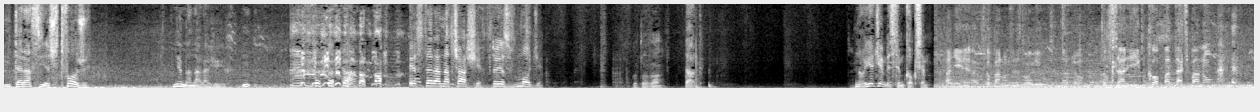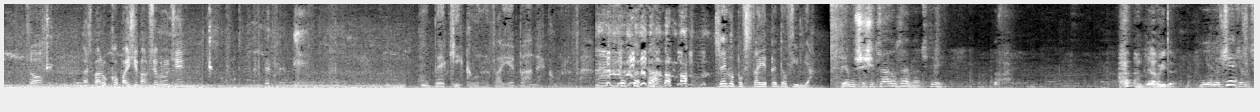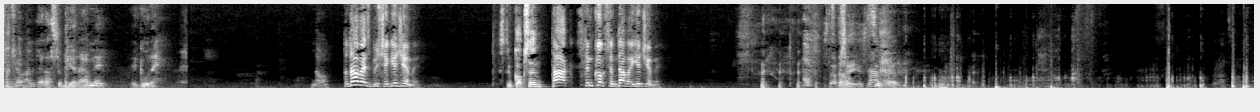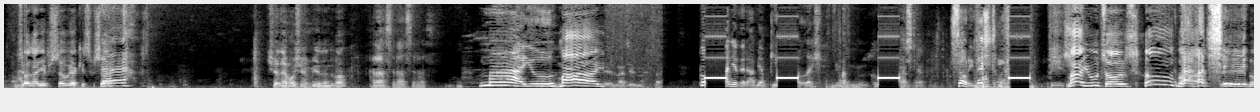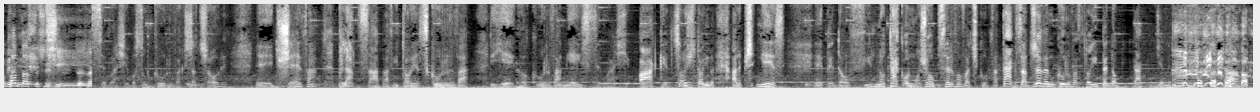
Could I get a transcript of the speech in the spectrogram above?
I teraz jest, tworzy. Nie ma na razie już. Mm. Jest teraz na czasie, to jest w modzie. Gotowa? Tak. No jedziemy z tym koksem. Panie, a kto panu zezwolił na to? To w sali kopa dać panu? Co? Dać panu kopa i się pan przewróci? Ubeki, kurwa, jebane, kurwa. Z tego powstaje pedofilia. Ja muszę się cała rozebrać, ty. To ja wyjdę. Nie no, siedzę, co cię, ale teraz opieramy górę. No, to dawaj Zbyszek, jedziemy. Z tym koksem? Tak, z tym koksem, dawaj, jedziemy. Dobrze jest, super. Ona nie pszczoły, jakie słyszałem. E, 7, 8, 1, 2. Raz, raz, raz. Maju, Maj! Dzielna, dzielna. a nie wyrabiam, p***ole. Sorry, weź to. Maju, coś! O, baczy! No fantastycznie. To jest właśnie, bo są kurwa krzaczory, y, drzewa, plac zabaw i to jest kurwa jego kurwa miejsce właśnie. Akie, coś to inne, ale nie jest y, pedofil, no tak, on może obserwować kurwa, tak, za drzewem kurwa stoi pedofil, tak, idziemy. Tak?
